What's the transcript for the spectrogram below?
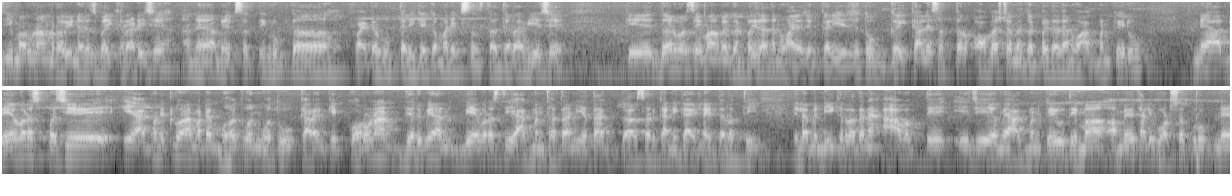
જી, મારું નામ રવિ નરેશભાઈ ખરાડી છે અને અમે એક શક્તિ ગ્રુપ ફાઇટર ગ્રુપ તરીકે એક અમારી એક સંસ્થા ધરાવીએ છીએ. કે દર વર્ષે એમાં અમે ગણપતિ દાદાનું આયોજન કરીએ છીએ. તો ગઈકાલે સત્તર ઓગસ્ટ અમે ગણપતિ દાદાનું આગમન કર્યું ને આ બે વર્ષ પછી એ આગમન એટલું આ માટે મહત્ત્વનું હતું, કારણ કે કોરોના દરમિયાન બે વર્ષથી આગમન થતા નહીં હતા સરકારની ગાઈડલાઇન તરફથી. એટલે અમે નહીં કરતા હતા અને આ વખતે એ જે અમે આગમન કર્યું તેમાં અમે ખાલી વોટ્સઅપ ગ્રુપને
